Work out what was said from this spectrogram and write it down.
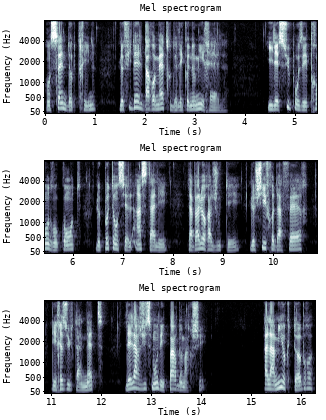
en saine doctrine, le fidèle baromètre de l'économie réelle. Il est supposé prendre en compte le potentiel installé, la valeur ajoutée, le chiffre d'affaires, les résultats nets, l'élargissement des parts de marché. À la mi-octobre,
